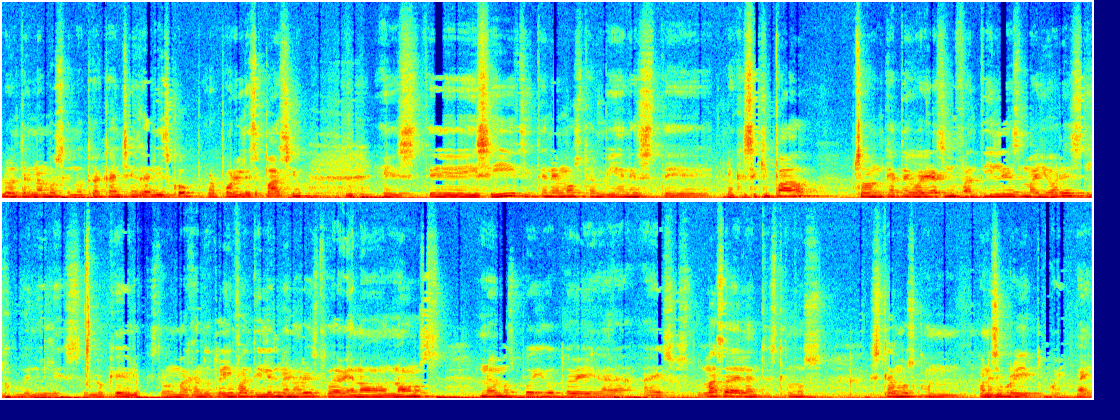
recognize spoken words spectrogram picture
lo entrenamos en otra cancha en Jalisco por, el espacio. este, y sí, sí tenemos también este, lo que es equipado. Son categorías infantiles mayores y juveniles. Es lo que, lo que estamos manejando. Todavía infantiles menores todavía no, no, nos, no hemos podido todavía llegar a, esos. Más adelante estamos, estamos con, con ese proyecto. Bye.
